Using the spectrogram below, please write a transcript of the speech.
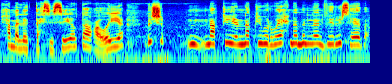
بحملات تحسيسية وتوعوية باش نقي نقيو رواحنا من الفيروس هذا.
